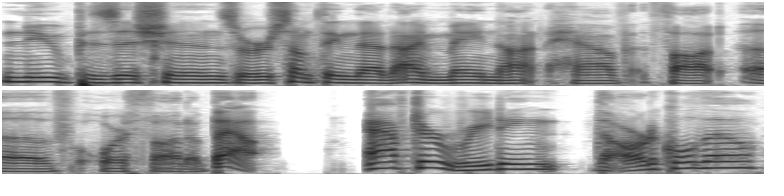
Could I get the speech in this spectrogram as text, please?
new positions or something that I may not have thought of or thought about. After reading the article, though,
